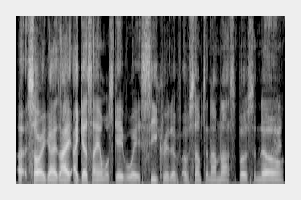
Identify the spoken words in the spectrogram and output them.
uh, sorry guys. I I guess I almost gave away a secret of of something I'm not supposed to know.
